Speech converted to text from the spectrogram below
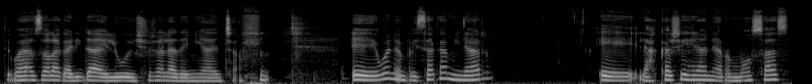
Te puedes hacer la carita de Louis, yo ya la tenía hecha. eh, bueno, empecé a caminar, eh, las calles eran hermosas,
